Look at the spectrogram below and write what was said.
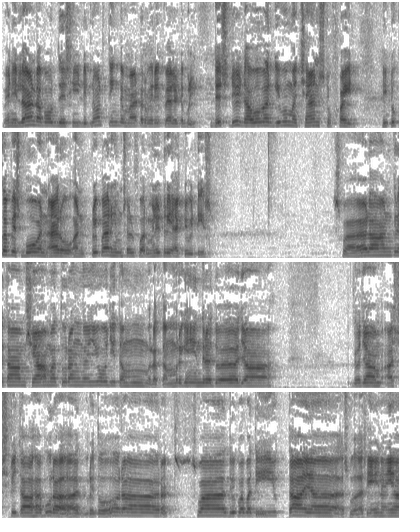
When he learned about this, he did not think the matter very palatable. This did, however, give him a chance to fight. He took up his bow and arrow and prepared himself for military activities. स्वलाङ्कृतां श्यामतुरङ्गयोजितं रतं मृगेन्द्रध्वजा ध्वजाम् आश्रिताः पुराद्वृतोरारत् स्वद्विपपतियुक्ताय स्वसेनया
